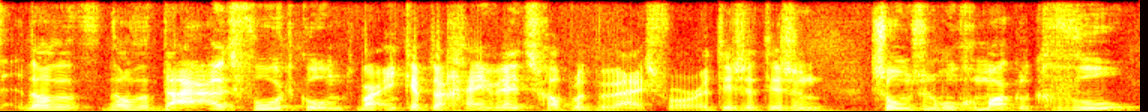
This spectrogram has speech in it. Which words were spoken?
het, dat, het, dat het daaruit voortkomt, maar ik heb daar geen wetenschappelijk bewijs voor. Het is, het is een, soms een ongemakkelijk gevoel.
